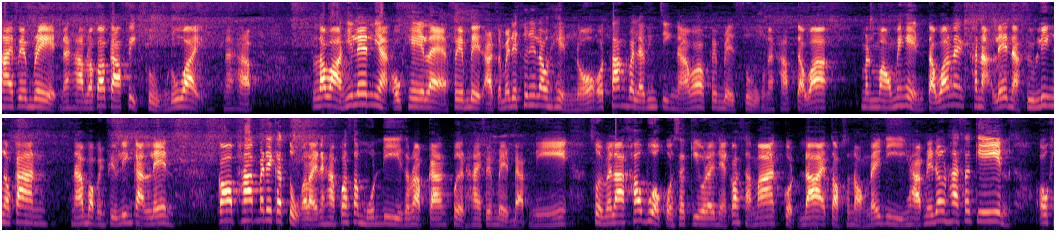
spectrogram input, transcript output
High Frame Rate นะครับ แล้วก็กราฟิกสูงด้วยนะครับ ระหว่างที่เล่นเนี่ยโอเคแหละ เฟรมเรทอาจจะไม่ได้ขึ้นให้เราเห็นเนอะตั้งไปแล้วจริงๆนะว่าเฟรมเรทสูงนะครับ แต่ว่ามันมองไม่เห็น แต่ว่าในขณะเล่นอะฟิลลิ่งแล้วกันนะ บอกเป็นฟิลลิ่งการเล่น ก็ภาพไม่ได้กระตุกอะไรนะครับ ก็สมูทดีสำหรับการเปิดไฮเฟรมเรทแบบนี้ ส่วนเวลาเข้าบวกกดสกิลอะไรเนี่ยก็สามารถกดได้ตอบสนองได้ดีครับ ในเรื่องทัชสกรีนโอเค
